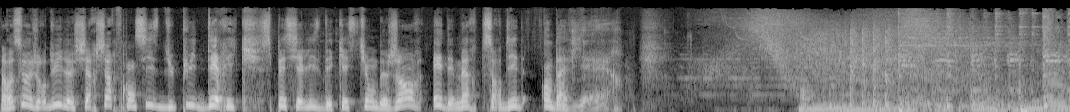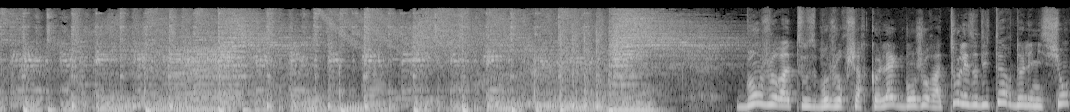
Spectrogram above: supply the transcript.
Elle reçoit aujourd'hui le chercheur Francis Dupuis-Déric, spécialiste des questions de genre et des meurtres sordides en Bavière. Bonjour à tous, bonjour chers collègues, bonjour à tous les auditeurs de l'émission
